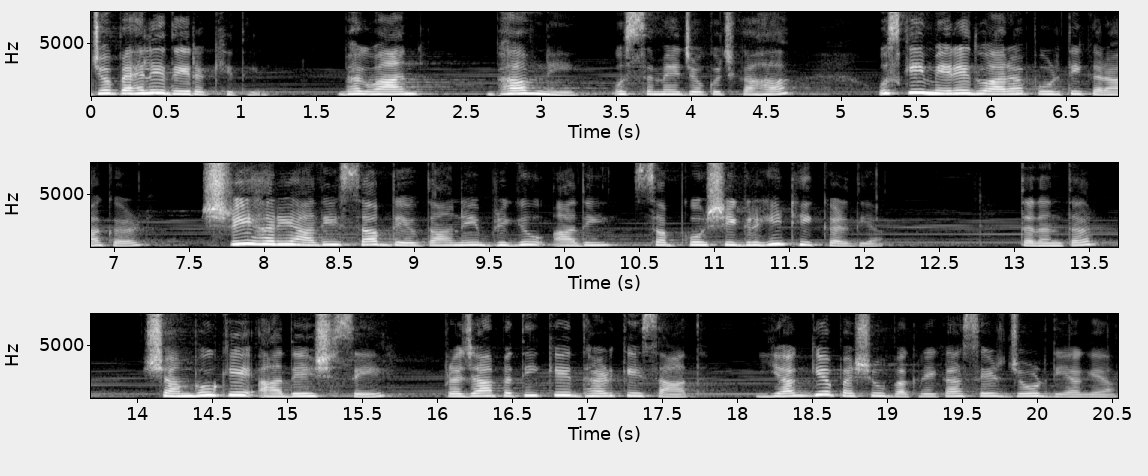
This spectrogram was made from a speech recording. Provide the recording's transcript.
जो पहले दे रखी थी। भगवान, भव ने उस समय जो कुछ कहा, उसकी मेरे द्वारा पूर्ति कराकर श्री हरि आदि सब देवताओं ने भृगु आदि सबको शीघ्र ही ठीक कर दिया। तदंतर शंभु के आदेश से प्रजापति के धड़ के साथ यज्ञ पशु बकरे का सिर जोड़ दिया गया।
